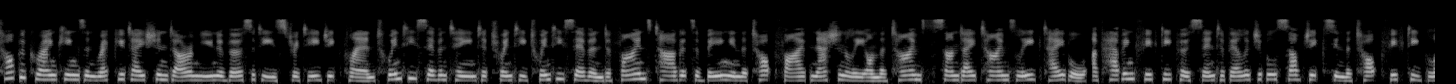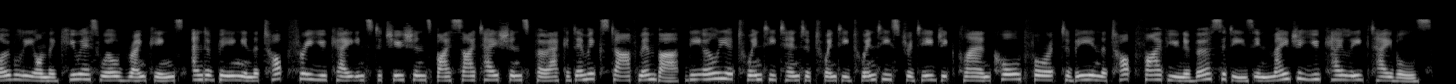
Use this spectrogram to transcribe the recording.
Topic rankings and reputation Durham University's Strategic Plan 2017-2027 defines targets of being in the top five nationally on the Times Sunday Times League table, of having 50% of eligible subjects in the top 50 globally on the QS World Rankings, and of being in the top three UK institutions by citations per academic staff member. The earlier 2010-2020 strategic plan called for it to be in the top five universities in major UK league tables.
